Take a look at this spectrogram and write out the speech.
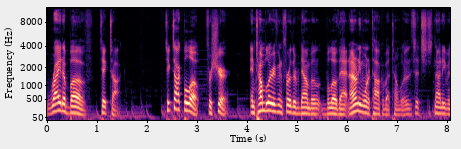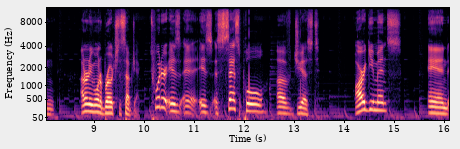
right above TikTok. TikTok below, for sure. And Tumblr even further down be below that. And I don't even want to talk about Tumblr. It's, it's just not even, I don't even want to broach the subject. Twitter is a, is a cesspool of just arguments and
